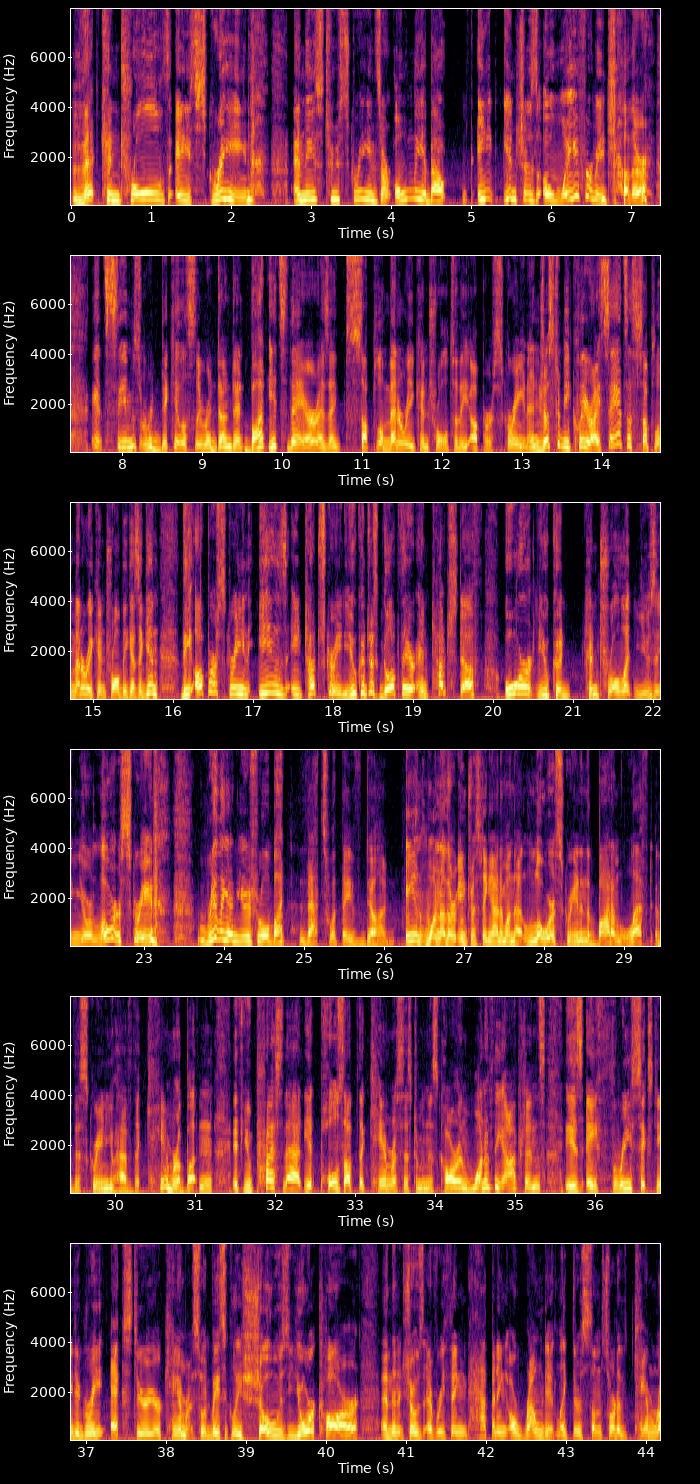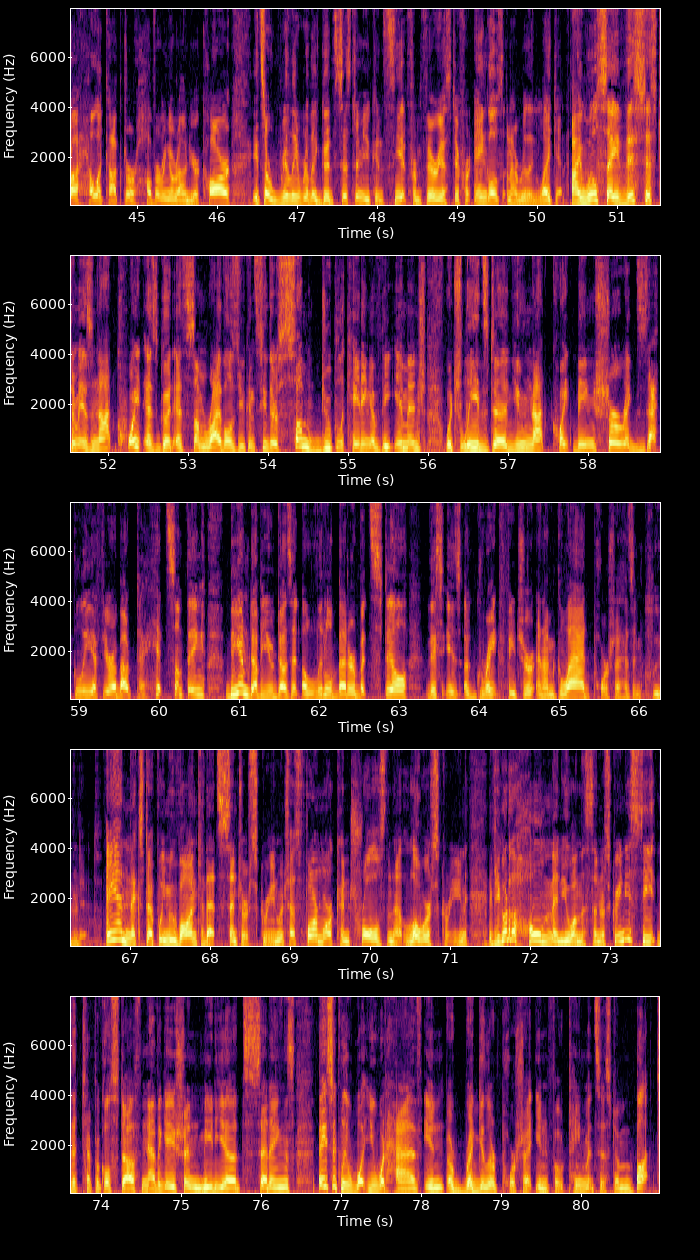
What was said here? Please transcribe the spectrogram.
that controls a screen, and these two screens are only about eight inches away from each other. It seems ridiculously redundant, but it's there as a supplementary control to the upper screen. And just to be clear, I say it's a supplementary control because again, the upper screen is a touchscreen. You could just go up there and touch stuff, or you could control it using your lower screen. really unusual, but that's what they've done. And one other interesting item on that lower screen, in the bottom left of the screen, you have the camera button. If you press that, it pulls up the camera system in this car, and one of the options is a 360 degree exterior camera. So it basically shows your car, and then it shows everything happening around it, like there's some sort of camera helicopter hovering around your car. It's a really, really good system. You can see it from various different angles, and I really like it. I will say this system is not quite as good as some rivals. You can see there's some duplicating of the image, which leads to you not quite being sure exactly if you're about to hit something. BMW does it a little better, but still, this is a great feature, and I'm glad Porsche has included it. And next up, we move on to that center screen, which has far more controls than that lower screen. If you go to the home menu on the center screen, you see the typical stuff, navigation, media, settings, basically what you would have in a regular Porsche infotainment system, but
